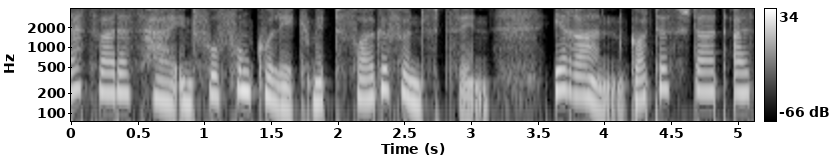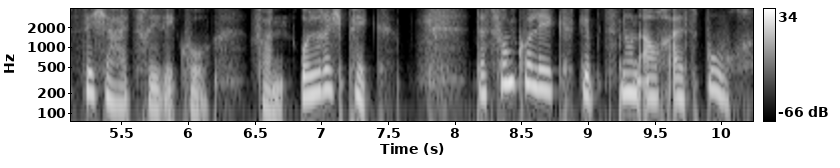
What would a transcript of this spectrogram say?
Das war das H-Info Funkkolleg mit Folge 15. Iran, Gottesstaat als Sicherheitsrisiko von Ulrich Pick. Das Funkkolleg gibt's nun auch als Buch.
